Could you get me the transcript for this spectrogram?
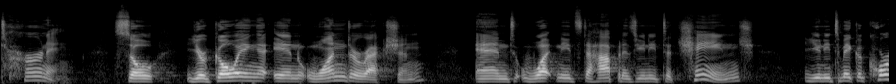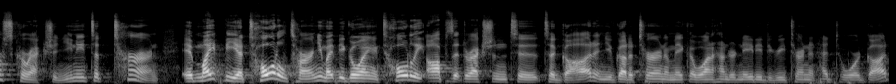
turning. So you're going in one direction and what needs to happen is you need to change. You need to make a course correction. You need to turn. It might be a total turn. You might be going a totally opposite direction to, to God, and you've got to turn and make a 180 degree turn and head toward God.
